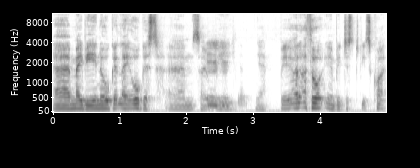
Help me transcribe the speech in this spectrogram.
uh, maybe in August, late August. Um, so we, yeah, but I, I thought you know, we just it's quite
